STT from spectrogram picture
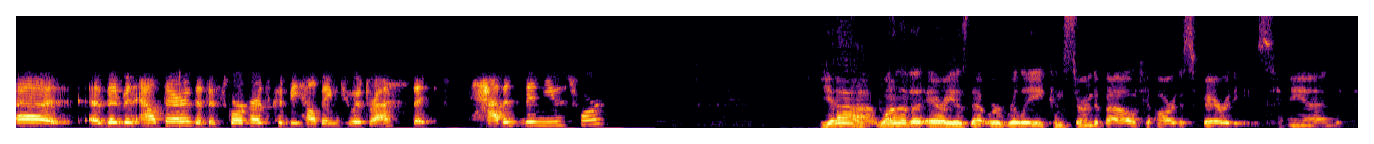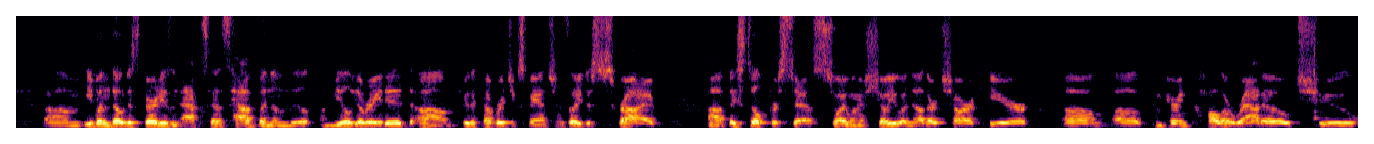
uh, that have been out there that the scorecards could be helping to address that haven't been used for? Yeah, one of the areas that we're really concerned about are disparities. And um, even though disparities in access have been ameliorated um, through the coverage expansions that I just described, uh, they still persist. So I want to show you another chart here um, of comparing Colorado to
